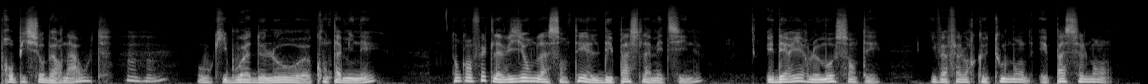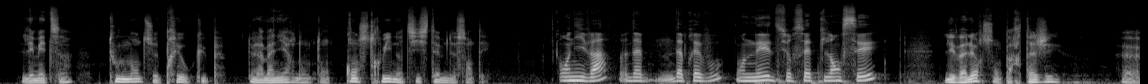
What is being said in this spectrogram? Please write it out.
propice au burn-out, mm-hmm. ou qui boit de l'eau euh, contaminée. Donc en fait, la vision de la santé, elle dépasse la médecine. Et derrière le mot santé, il va falloir que tout le monde, et pas seulement les médecins, tout le monde se préoccupe de la manière dont on construit notre système de santé. On y va, d'après vous? On est sur cette lancée Les valeurs sont partagées. Euh,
